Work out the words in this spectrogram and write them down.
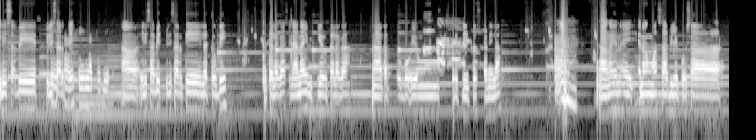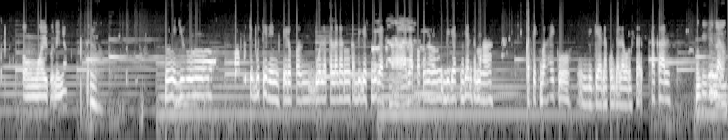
Elizabeth Pilisarte. Latubi. Ah, Elizabeth Pilisarte Latubi. Ito talaga, si nanay, pure talaga. Nakakatubo yung spirit dito sa kanila. ah, ngayon ay, anong masabi niyo po sa pamumuhay po ninyo? Medyo mabuti-buti rin, pero pag wala talagang kabigas-bigas, hanap ako ng bigas dyan sa mga kapitbahay ko. Bigyan ako dalawang sa takal. Magiging na lang.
